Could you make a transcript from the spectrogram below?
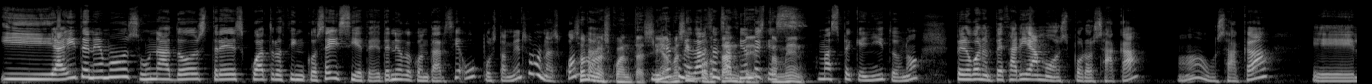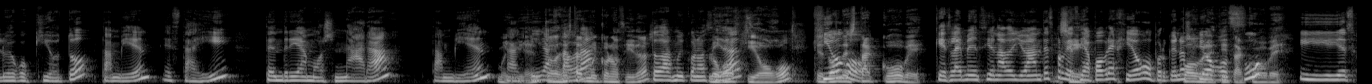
Y ahí tenemos una, dos, tres, cuatro, cinco, seis, siete. He tenido que contar. Sí, uh, pues también son unas cuantas. Son unas cuantas, sí, mira que además me da la sensación de que también. es más pequeñito, ¿no? Pero bueno, empezaríamos por Osaka. ¿no? Osaka. eh, luego Kioto también está ahí. Tendríamos Nara también. Muy aquí bien. Todas ahora. muy conocidas. Todas muy Luego conocidas. Hyogo, que es donde está Kobe. que es la he mencionado yo antes porque Sí. decía pobre Hyogo, ¿por qué no es Hyogo Pobrecita Fu? Kobe. Y es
